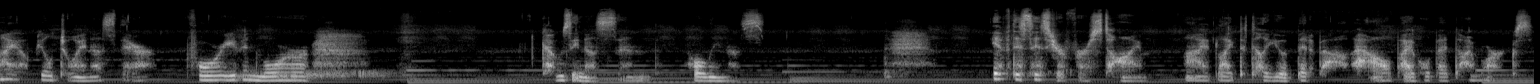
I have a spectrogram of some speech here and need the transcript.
I hope you'll join us there for even more coziness and holiness. If this is your first time, I'd like to tell you a bit about how Bible bedtime works.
